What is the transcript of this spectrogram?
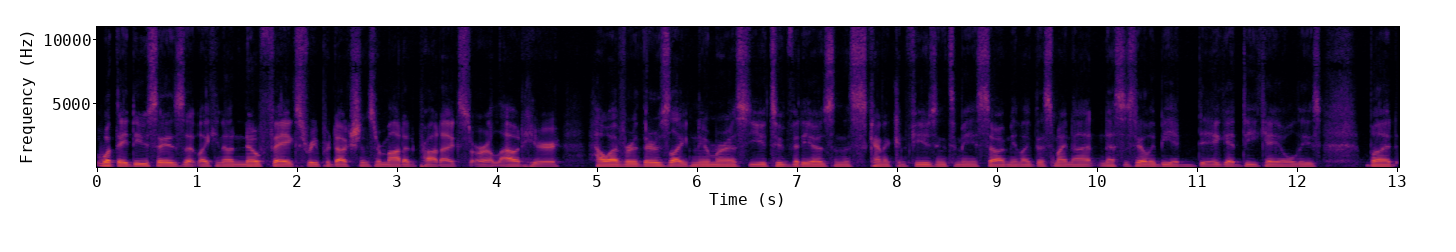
what they do say is that like you know no fakes reproductions or modded products are allowed here. However there's like numerous youtube videos and this is kind of confusing to me. So i mean like this might not necessarily be a dig at DKOldies but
